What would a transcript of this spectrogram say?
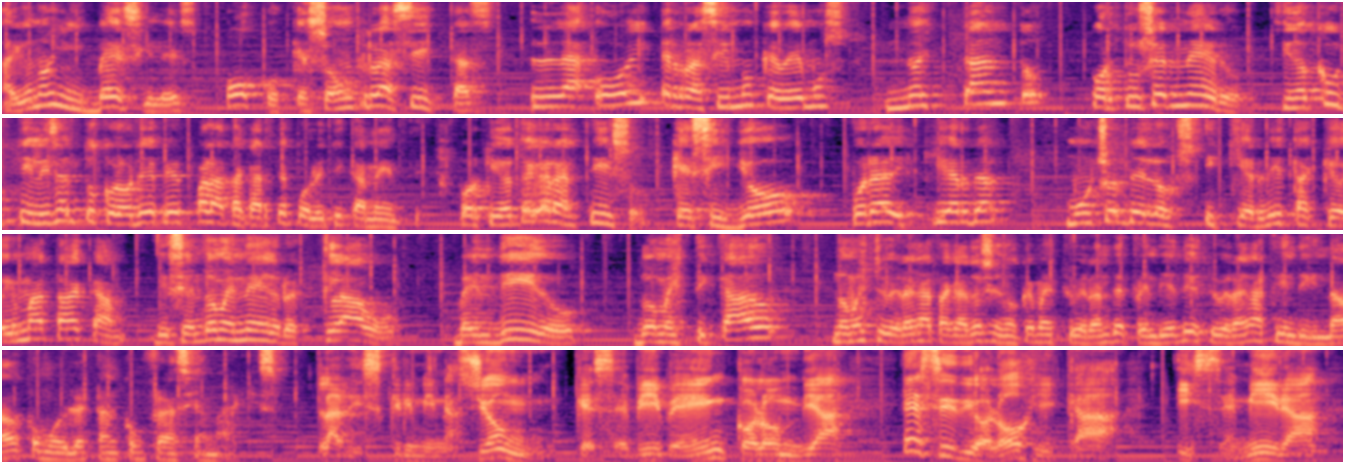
hay unos imbéciles, pocos, que son racistas, la, hoy el racismo que vemos no es tanto por tu ser negro, sino que utilizan tu color de piel para atacarte políticamente. Porque yo te garantizo que si yo fuera de izquierda, muchos de los izquierdistas que hoy me atacan diciéndome negro, esclavo, vendido, domesticado, no me estuvieran atacando, sino que me estuvieran defendiendo y estuvieran hasta indignados como hoy lo están con Francia Márquez. La discriminación que se vive en Colombia es ideológica y se mira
